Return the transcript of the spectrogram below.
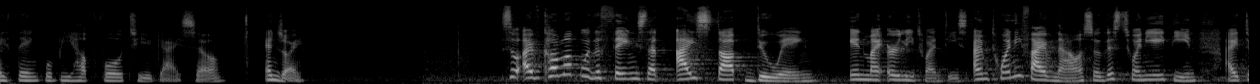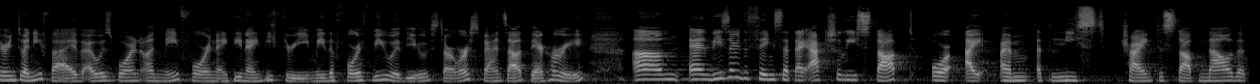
I think will be helpful to you guys. So enjoy. So I've come up with the things that I stopped doing in my early 20s. I'm 25 now, so this 2018, I turned 25. I was born on May 4, 1993. May the 4th be with you, Star Wars fans out there, hooray. Um, and these are the things that I actually stopped, or I am at least trying to stop now that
